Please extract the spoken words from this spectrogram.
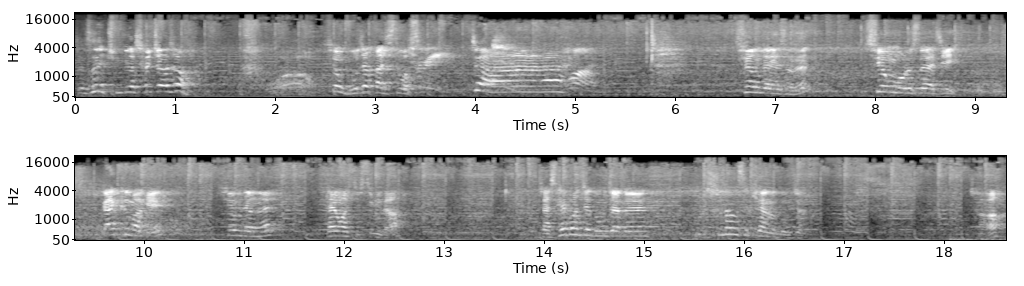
선생님 준비가 철저하죠? 수영 모자까지 쓰고 왔어요. 짠! 수영장에서는 수영모를 써야지 깔끔하게 수영장을 사용할 수 있습니다. 자, 세 번째 동작은 우리 수상스키 하는 동작. 자,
